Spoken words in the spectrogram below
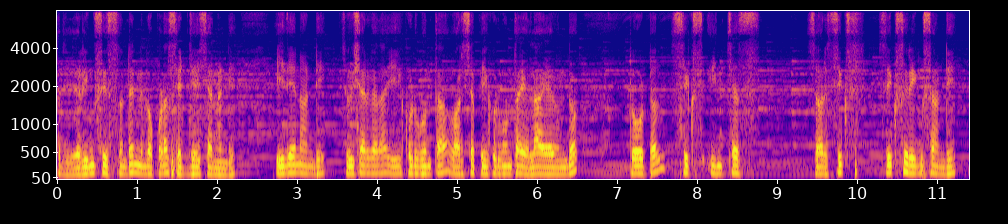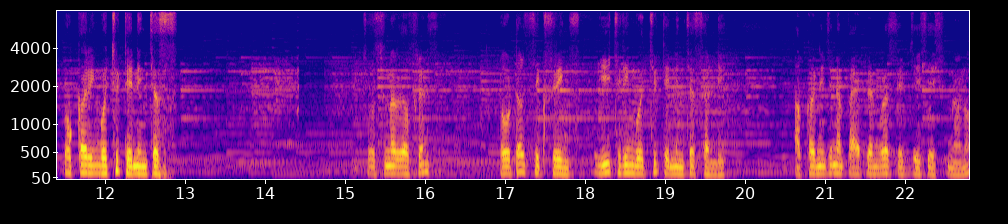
అది రింగ్స్ ఇస్తుంటే నేను కూడా సెట్ చేశానండి. ఇదేనండి. చూశారు కదా ఈ కుడుగుంత వర్షపు ఈ కుడుగుంత ఎలా ఉందో. Total six inches sorry six six rings అండి. ఒక్క రింగ్ వచ్చి టెన్ ఇంచెస్ చూస్తున్నారు కదా friends total six rings each ring వచ్చి టెన్ ఇంచెస్ అండి. అక్కడి నుంచి నేను పైప్ లైన్ కూడా సెట్ చేసేసుకున్నాను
